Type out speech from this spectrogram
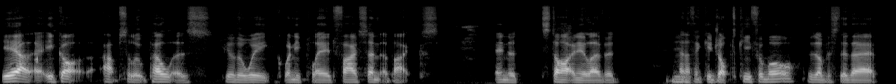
yeah, he got absolute pelters the other week when he played five centre backs in a starting eleven, and I think he dropped Kiefer Moore, who's obviously their,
